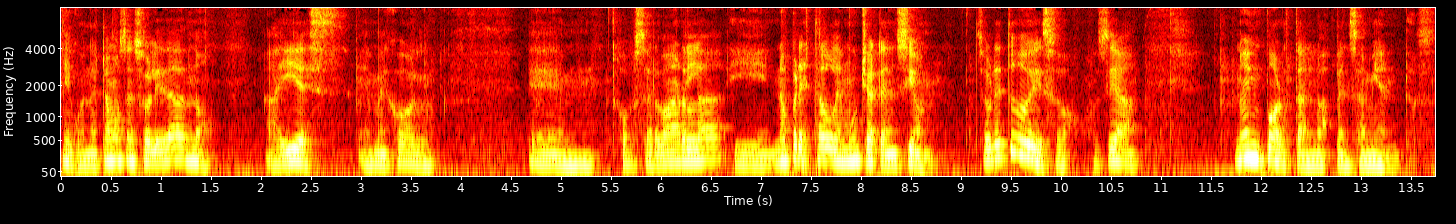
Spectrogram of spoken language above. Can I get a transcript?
mm, cuando estamos en soledad, no. Ahí es, es mejor eh, observarla y no prestarle mucha atención. Sobre todo eso, o sea, no importan los pensamientos.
